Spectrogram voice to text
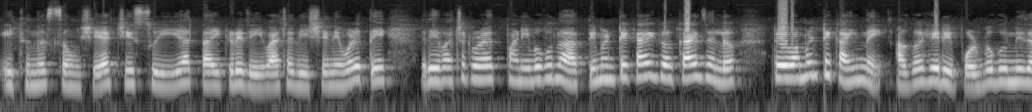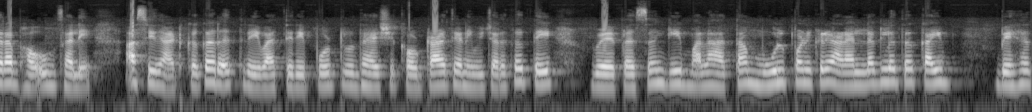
इथूनच संशयाची सुई आता इकडे रेवाच्या दिशेने वळते. रेवाच्या डोळ्यात पाणी बघून आरती म्हणते काय ग काय झालं? रेवा म्हणते काही नाही. अगं हे रिपोर्ट बघून मी जरा भाऊक झाले. अशी नाटकं करत रेवा ते रिपोर्ट हृदयाशी कवटाळते आणि विचार करते वेळ प्रसंगी मला आता मूल पण इकडे आणायला लागलं तर काही बेहद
